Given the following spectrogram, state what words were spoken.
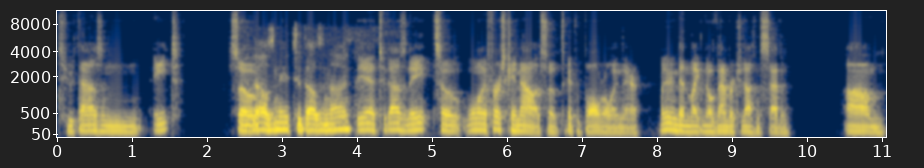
2008, so 2008, 2009. yeah, 2008. So when it first came out, so to get the ball rolling there, might have even been like November 2007. Um,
